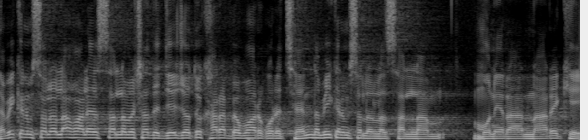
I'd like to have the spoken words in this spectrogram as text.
নবী করিম সাল্লাহ আলাইসাল্লামের সাথে যে যত খারাপ ব্যবহার করেছেন, নবী করিম সাল্লাহ সাল্লাম মনেরা না রেখে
